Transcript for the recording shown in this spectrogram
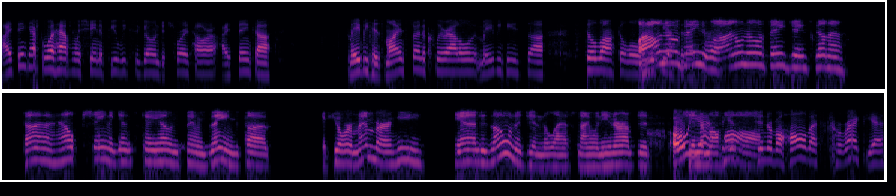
I think after what happened with Shane a few weeks ago in Detroit, however, I think uh maybe his mind's starting to clear out a little bit. Maybe he's uh still locked a little. Well, I don't know if. AJ, well, I don't know if AJ's gonna gonna help Shane against KO and Sami Zayn because if you'll remember, he he had his own agenda last night when he interrupted Oh Jinder yes, Mahal. Jinder Mahal. That's correct. Yes,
